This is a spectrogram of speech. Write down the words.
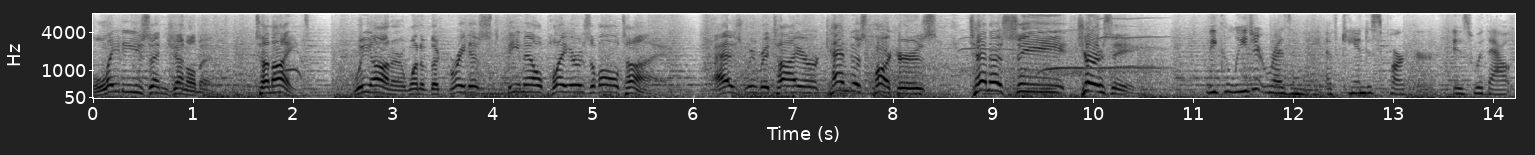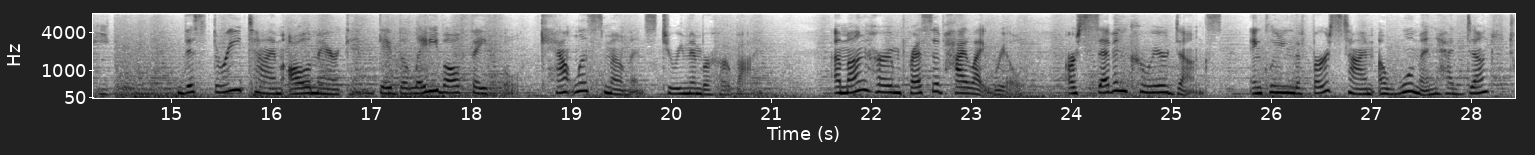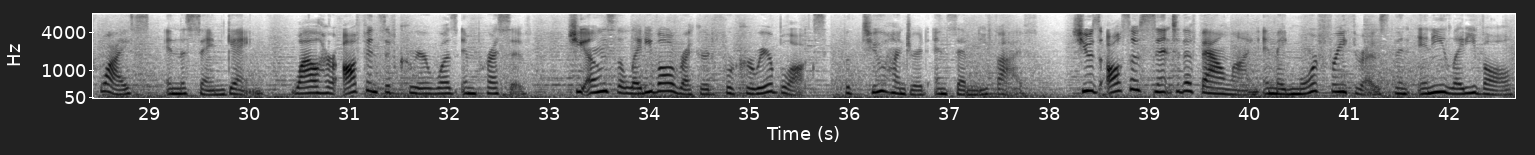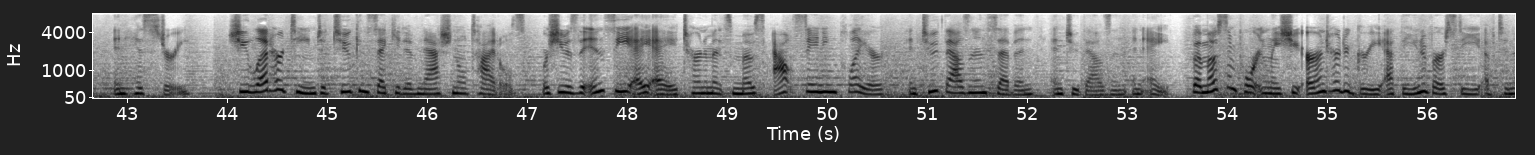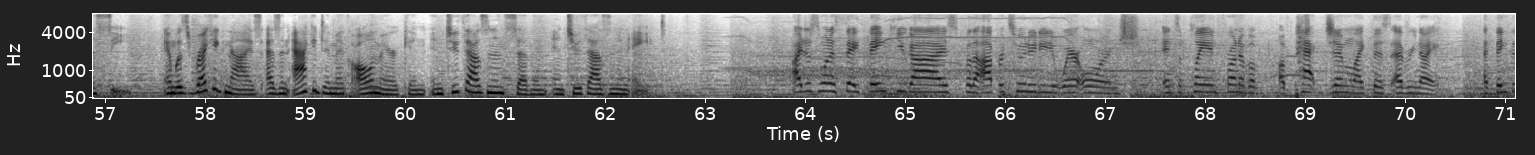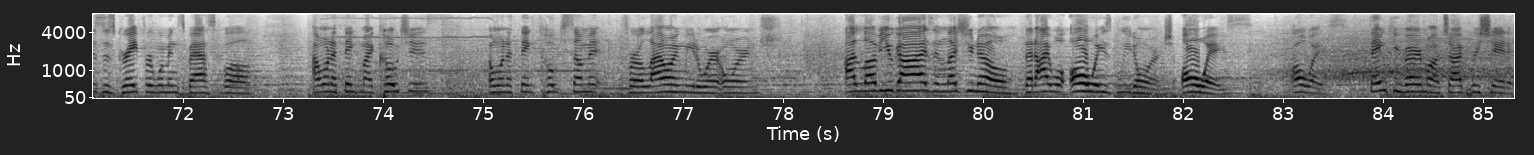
Ladies and gentlemen, tonight we honor one of the greatest female players of all time as we retire Candace Parker's Tennessee jersey. The collegiate resume of Candace Parker is without equal. This three time All American gave the Lady Vol faithful countless moments to remember her by. Among her impressive highlight reel are seven career dunks, including the first time a woman had dunked twice in the same game. While her offensive career was impressive, she owns the Lady Vol record for career blocks with 275. She was also sent to the foul line and made more free throws than any Lady Vol in history. She led her team to two consecutive national titles, where she was the NCAA tournament's most outstanding player in 2007 and 2008. But most importantly, she earned her degree at the University of Tennessee and was recognized as an academic All American in 2007 and 2008. I just want to say thank you guys for the opportunity to wear orange and to play in front of a, a packed gym like this every night. I think this is great for women's basketball. I want to thank my coaches. I want to thank Coach Summitt for allowing me to wear orange. I love you guys and let you know that I will always bleed orange. Always. Always. Thank you very much. I appreciate it.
